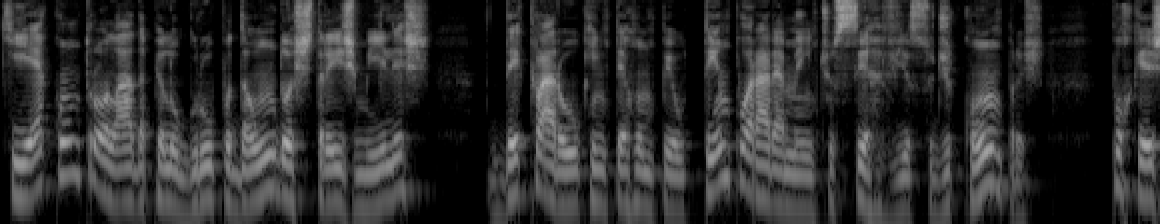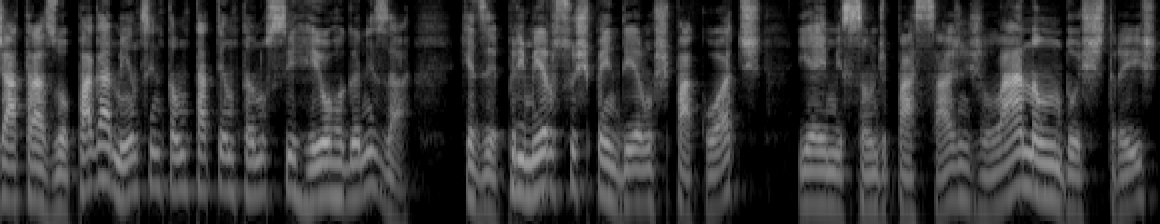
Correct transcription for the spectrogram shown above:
que é controlada pelo grupo da 123 Milhas, declarou que interrompeu temporariamente o serviço de compras porque já atrasou pagamentos, então está tentando se reorganizar. Quer dizer, primeiro suspenderam os pacotes e a emissão de passagens lá na 123,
